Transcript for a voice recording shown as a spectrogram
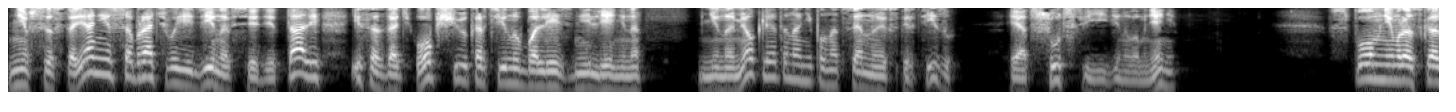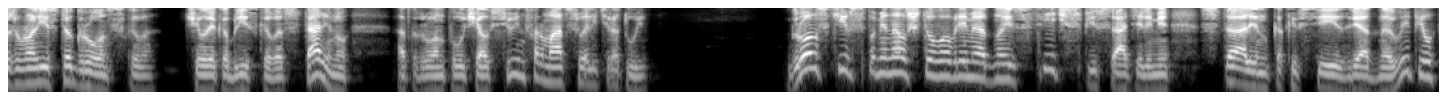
не в состоянии собрать воедино все детали и создать общую картину болезни Ленина. Не намек ли это на неполноценную экспертизу и отсутствие единого мнения? Вспомним рассказ журналиста Гронского человека близкого Сталину, от которого он получал всю информацию о литературе. Гронский вспоминал, что во время одной из встреч с писателями Сталин, как и все, изрядно выпил,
